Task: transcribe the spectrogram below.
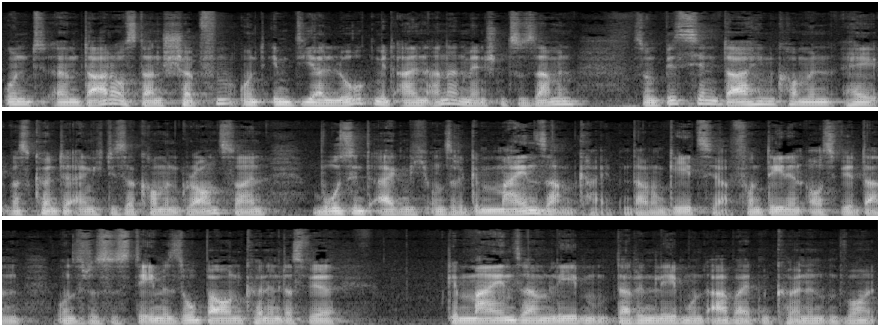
und ähm, daraus dann schöpfen und im Dialog mit allen anderen Menschen zusammen so ein bisschen dahin kommen, hey, was könnte eigentlich dieser Common Ground sein? Wo sind eigentlich unsere Gemeinsamkeiten? Darum geht's ja, von denen aus wir dann unsere Systeme so bauen können, dass wir gemeinsam leben, darin leben und arbeiten können und wollen.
